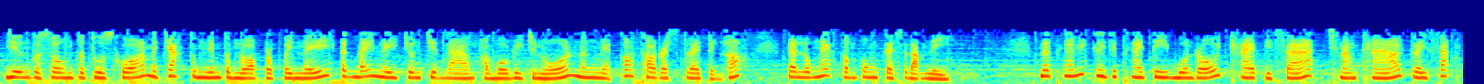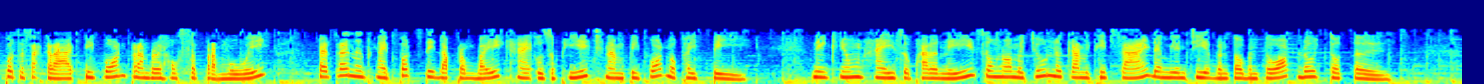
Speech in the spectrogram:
យើងក៏សូមទទួលស្គាល់ម្ចាស់ទំនៀមទម្លាប់ប្រពៃណីទឹកដីនៃជនជាតិដើម Aboriginal និងអ្នកកោះ Torres Strait ទាំងអស់ដែលលោកអ្នកកំពុងតែស្ដាប់នេះនៅថ្ងៃនេះគឺជាថ្ងៃទី400ខែពិសាឆ្នាំខាលត្រីស័កពុទ្ធសករាជ2566ដែលត្រូវនៅថ្ងៃពុធទី18ខែឧសភា ឆ្នាំ2022នាងខ្ញុំហៃសុផារនីសូមនាំមកជូននៅកម្មវិធីផ្សាយដែលមានជាបន្តបន្ទាប់ដូចតទៅ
